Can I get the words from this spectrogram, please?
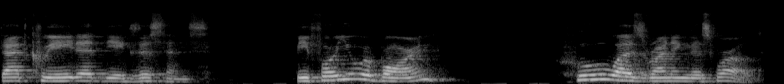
that created the existence. Before you were born, who was running this world?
